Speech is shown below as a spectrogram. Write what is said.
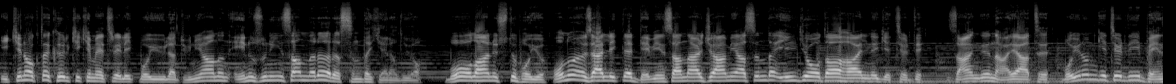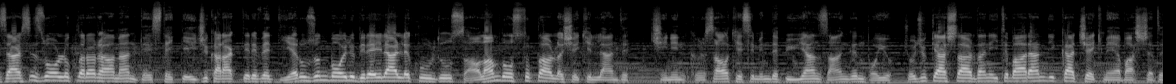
2.42 metrelik boyuyla dünyanın en uzun insanları arasında yer alıyor. Bu olağanüstü boyu onu özellikle dev insanlar camiasında ilgi odağı haline getirdi. Zhang'ın hayatı, boyunun getirdiği benzersiz zorluklara rağmen destekleyici karakteri ve diğer uzun boylu bireylerle kurduğu sağlam dostluklarla şekillendi. Çin'in kırsal kesiminde büyüyen Zhang'ın boyu çocuk yaşlardan itibaren dikkat çekmeye başladı.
